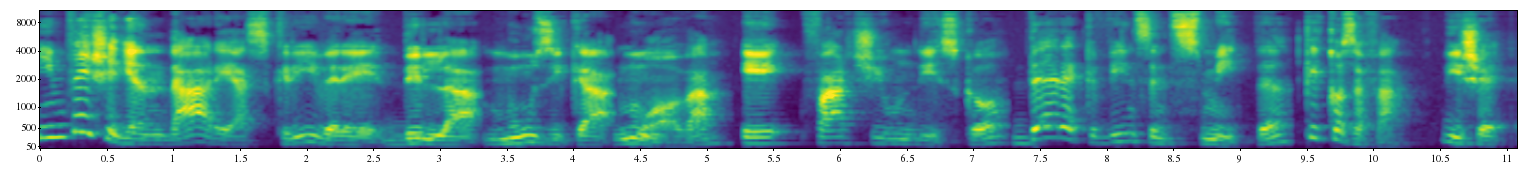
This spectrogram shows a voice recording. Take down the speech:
invece di andare a scrivere della musica nuova e farci un disco, Derek Vincent Smith che cosa fa? dice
